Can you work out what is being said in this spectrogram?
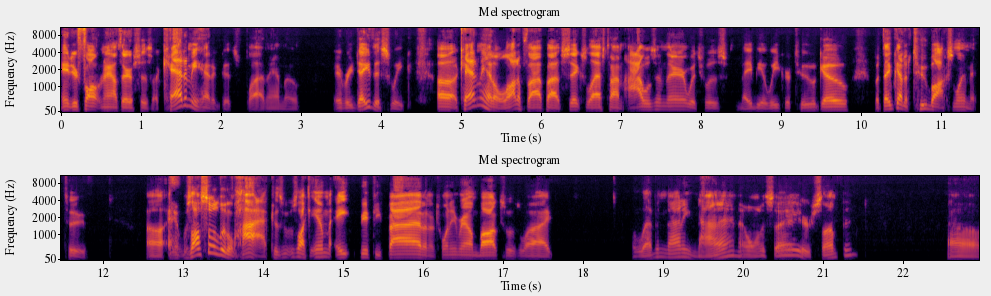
Andrew Faulkner out there says Academy had a good supply of ammo every day this week. Uh, Academy had a lot of 556 last time I was in there, which was maybe a week or two ago, but they've got a two box limit too. Uh, and it was also a little high because it was like M855 and a 20 round box was like 11.99, I want to say, or something. Uh,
